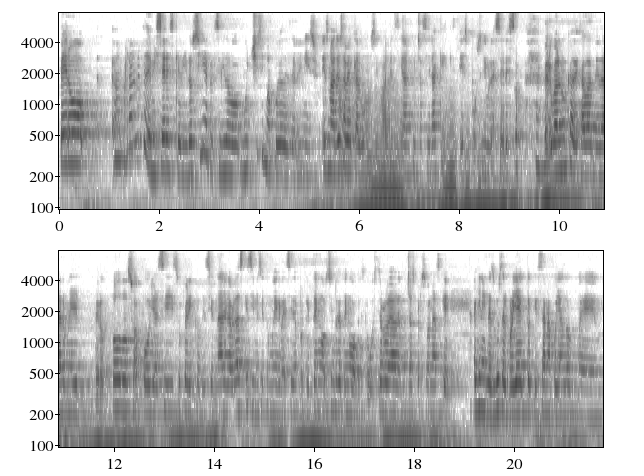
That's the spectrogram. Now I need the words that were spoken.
pero realmente de mis seres queridos sí he recibido muchísimo apoyo desde el inicio. Es más, yo sabía que algunos igual decían, pucha, ¿será que es posible hacer eso? Pero igual nunca dejaban de darme, pero todo su apoyo así, súper incondicional. Y la verdad es que sí me siento muy agradecida porque tengo, siento que tengo, o estoy rodeada de muchas personas que a quienes les gusta el proyecto, que están apoyando eh,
